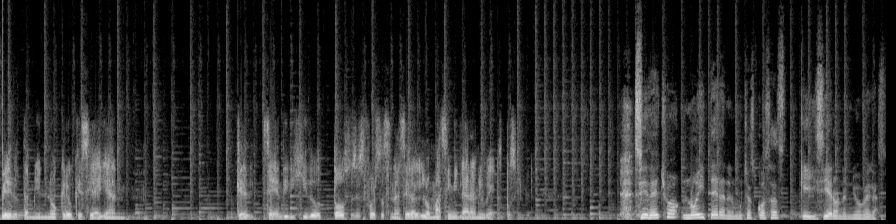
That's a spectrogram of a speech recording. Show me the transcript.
pero también no creo que se hayan que se hayan dirigido todos sus esfuerzos en hacer lo más similar a New Vegas posible. Sí, de hecho, no iteran en muchas cosas que hicieron en New Vegas.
